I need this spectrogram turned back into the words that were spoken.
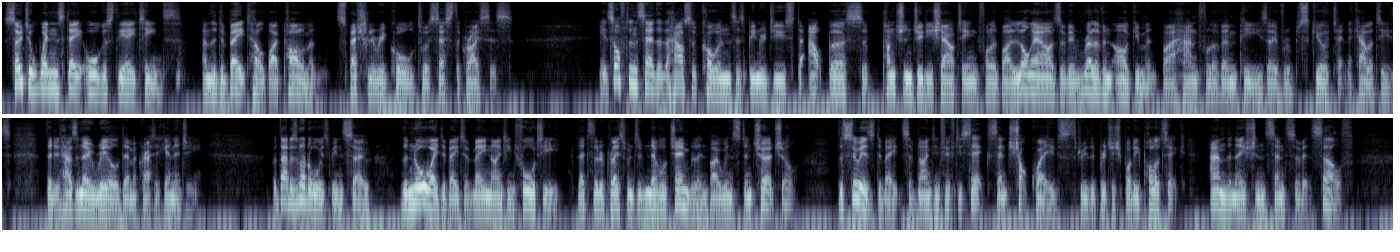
So to Wednesday, August the 18th, and the debate held by Parliament, specially recalled to assess the crisis. It's often said that the House of Commons has been reduced to outbursts of Punch and Judy shouting, followed by long hours of irrelevant argument by a handful of MPs over obscure technicalities, that it has no real democratic energy. But that has not always been so. The Norway debate of May 1940 led to the replacement of Neville Chamberlain by Winston Churchill. The Suez debates of 1956 sent shockwaves through the British body politic and the nation's sense of itself.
